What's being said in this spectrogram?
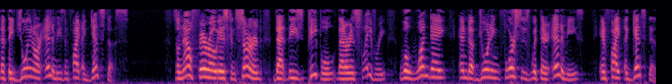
that they join our enemies and fight against us. So now Pharaoh is concerned that these people that are in slavery will one day end up joining forces with their enemies and fight against them.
